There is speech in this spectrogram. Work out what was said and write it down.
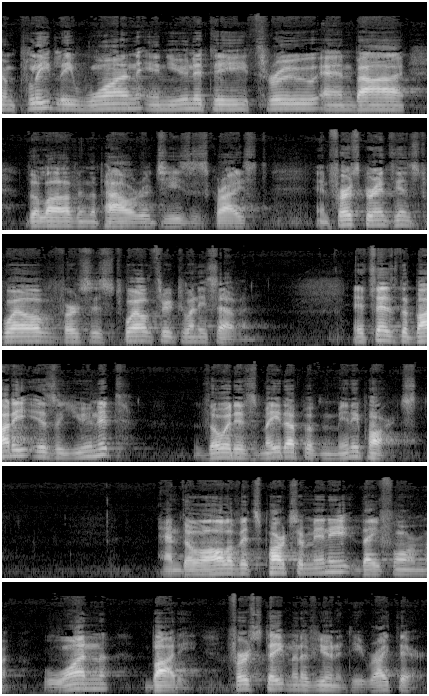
completely one in unity through and by the love and the power of Jesus Christ. In 1 Corinthians 12, verses 12 through 27. It says, The body is a unit, though it is made up of many parts. And though all of its parts are many, they form one body. First statement of unity, right there.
